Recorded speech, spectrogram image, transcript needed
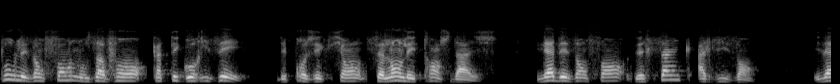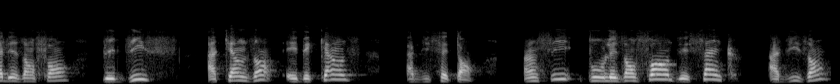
Pour les enfants, nous avons catégorisé les projections selon les tranches d'âge. Il y a des enfants de 5 à 10 ans. Il y a des enfants de 10 à 15 ans et de 15 à 17 ans. Ainsi, pour les enfants de 5 à 10 ans,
